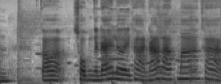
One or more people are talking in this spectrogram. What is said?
ก็ชมกันได้เลยค่ะ น่ารักมากค่ะ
